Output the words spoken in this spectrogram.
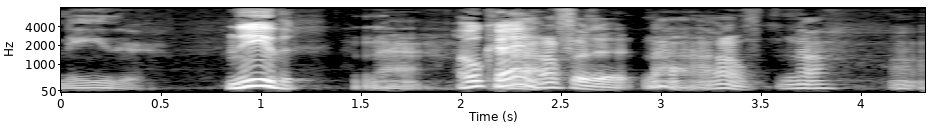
neither. Neither. Nah. Okay. Nah, I don't feel that. Nah, I don't. Nah. Uh-uh. Okay.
